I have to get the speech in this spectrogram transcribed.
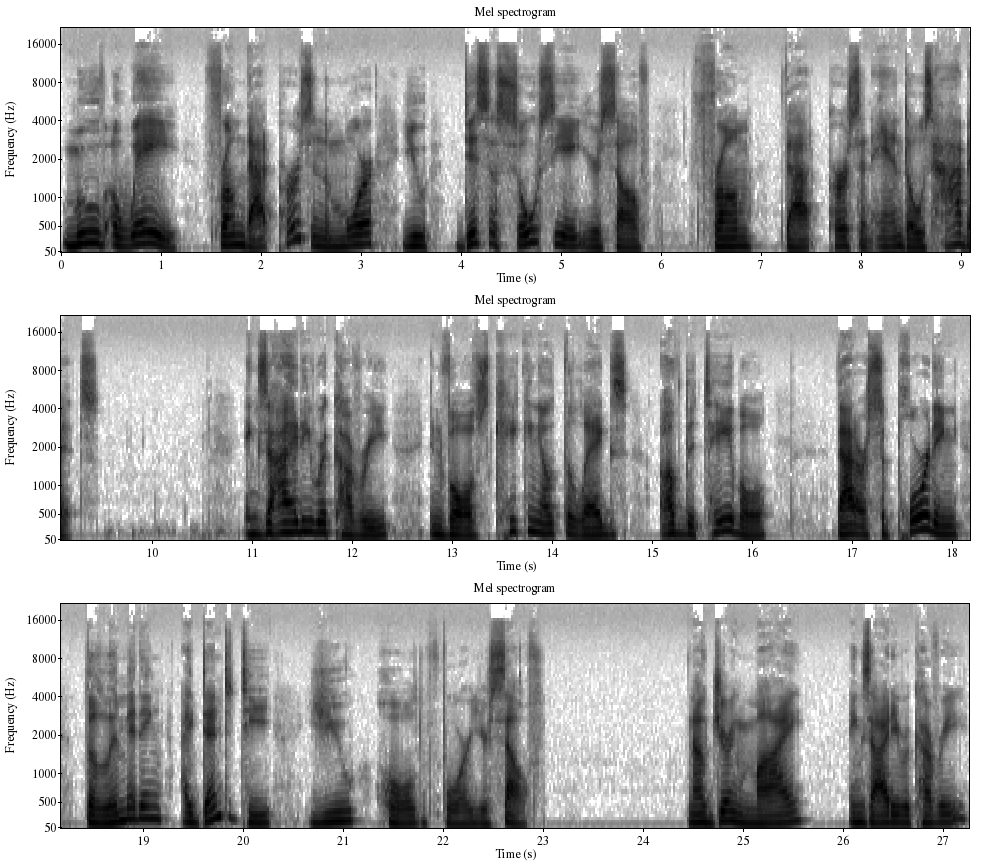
move away from that person, the more you disassociate yourself from that person and those habits. Anxiety recovery involves kicking out the legs of the table that are supporting the limiting identity you hold for yourself. Now, during my anxiety recovery,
